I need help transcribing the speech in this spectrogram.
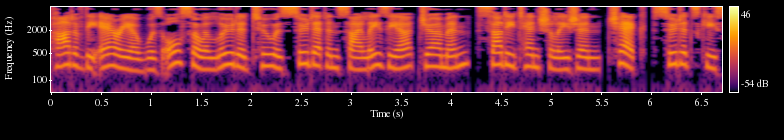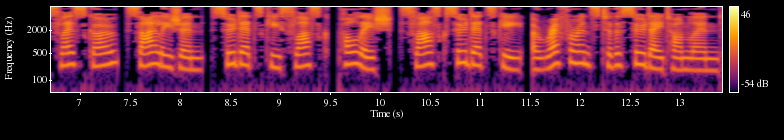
part of the area was also alluded to as Sudeten Silesia (German: Sudetensilesian, Czech: Sudetsky Slezsko, Silesian: Sudetsky Slusk, Polish: Slask Sudetsky, a reference to the Sudetenland.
